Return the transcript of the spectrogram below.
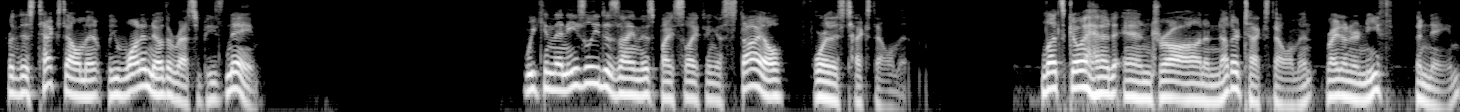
For this text element, we want to know the recipe's name. We can then easily design this by selecting a style for this text element. Let's go ahead and draw on another text element right underneath the name.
